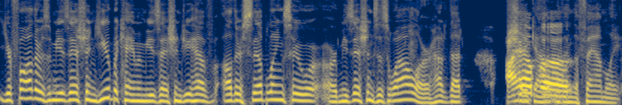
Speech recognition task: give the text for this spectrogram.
your father is a musician. You became a musician. Do you have other siblings who are, are musicians as well, or how did that I shake have, out uh, within the family?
